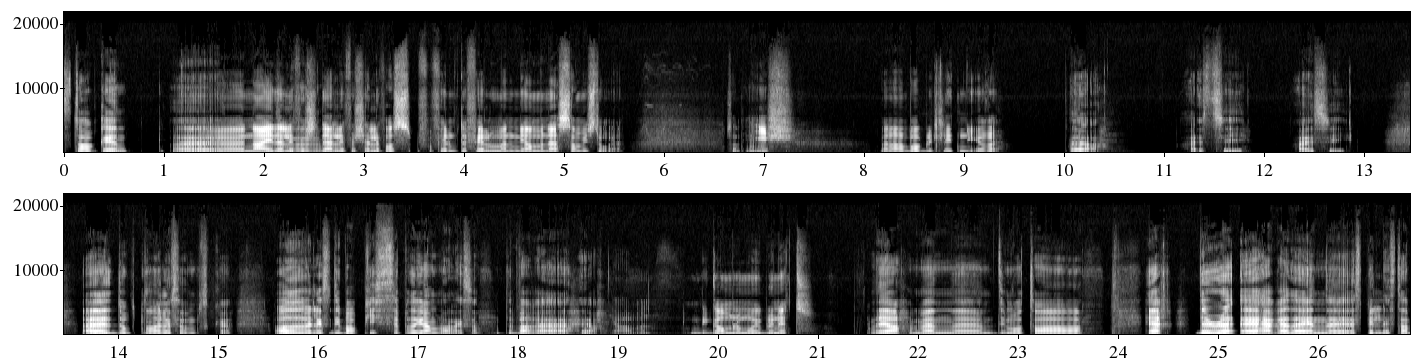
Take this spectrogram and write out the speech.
storyen? Uh, uh, nei, det er, litt for, det er litt forskjellig fra, fra film til film, men ja, men det er samme historie. Sånn Mm. ish. Men den har bare blitt litt nyere. ja. I see. I see. Det er dumt når det liksom skal Er liksom, de bare pisser på det gamle, liksom. Det er bare Ja. Ja, men det gamle må jo bli nytt. Ja, men uh, de må ta Her re- eh, her er det en uh, spilleliste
